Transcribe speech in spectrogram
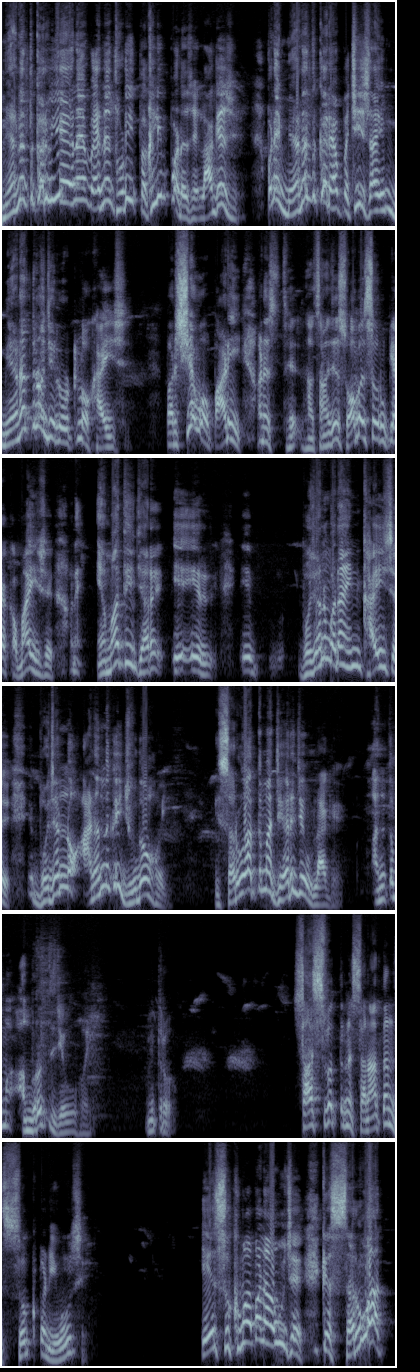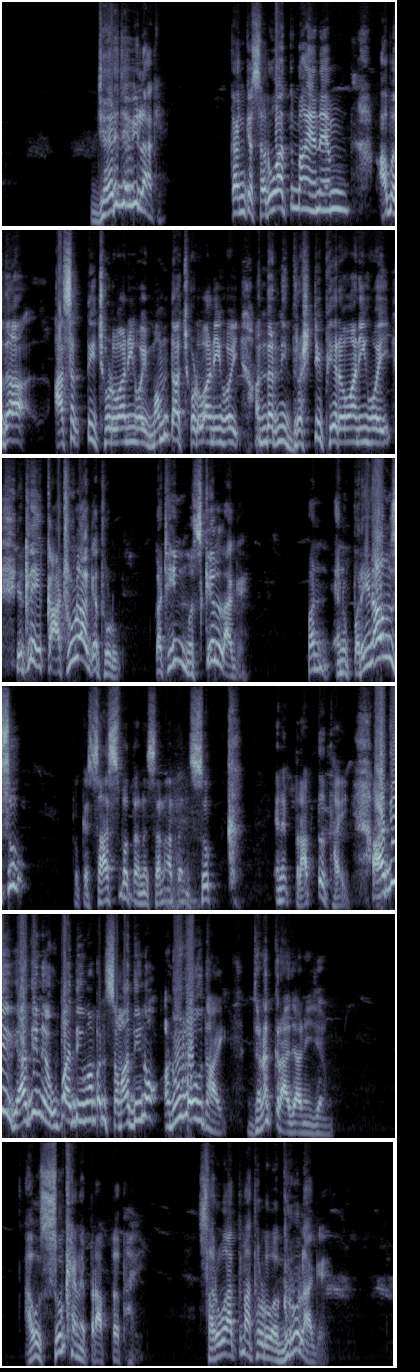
મહેનત કરવી અને એને થોડી તકલીફ પડે છે, લાગે છે. પણ એ મહેનત કર્યા પછી સાહેબ મહેનતનો જે રોટલો ખાય છે, પરસેવો પાડી અને સાંજે સો બસો રૂપિયા કમાય છે અને એમાંથી જ્યારે એ એ એ ભોજન બનાવીને ખાય છે, એ ભોજનનો આનંદ કંઈ જુદો હોય. એ શરૂઆતમાં ઝેર જેવું લાગે, અંતમાં અમૃત જેવું હોય. મિત્રો, શાશ્વત અને સનાતન સુખ પણ એવું છે. એ સુખમાં પણ આવું છે કે શરૂઆત ઝેર જેવી લાગે. કારણ કે શરૂઆતમાં એને એમ આ બધા આસક્તિ છોડવાની હોય, મમતા છોડવાની હોય, અંદરની દ્રષ્ટિ ફેરવવાની હોય, એટલે એ કાઠું લાગે થોડું. કઠિન, મુશ્કેલ લાગે. પણ એનું પરિણામ શું? તો કે શાશ્વત અને સનાતન સુખ એને પ્રાપ્ત થાય. આદિ વ્યાધિને ઉપાધિમાં પણ સમાધિનો અનુભવ થાય. જનક રાજાની જેમ. આવું સુખ એને પ્રાપ્ત થાય. શરૂઆતમાં થોડું અઘરું લાગે.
